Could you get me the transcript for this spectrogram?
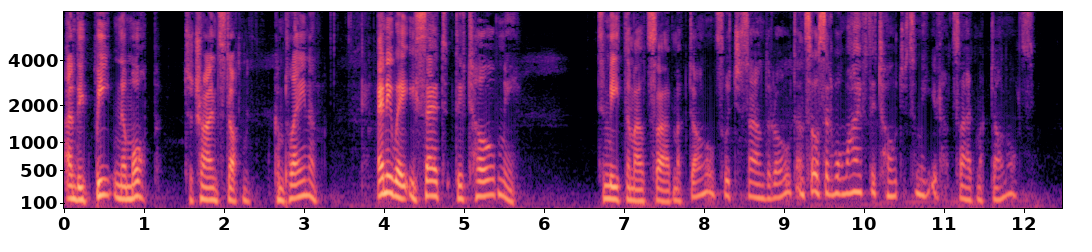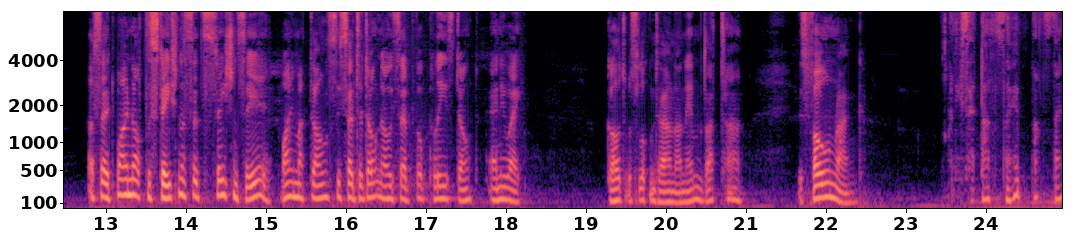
and they'd beaten him up to try and stop him complaining. Anyway, he said, They've told me to meet them outside McDonald's, which is down the road. And so I said, Well, why have they told you to meet you outside McDonald's? I said, Why not the station? I said, The station's here. Why McDonald's? He said, I don't know. He said, But please don't. Anyway, God was looking down on him that time. His phone rang. And he said, That's them, that's them.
